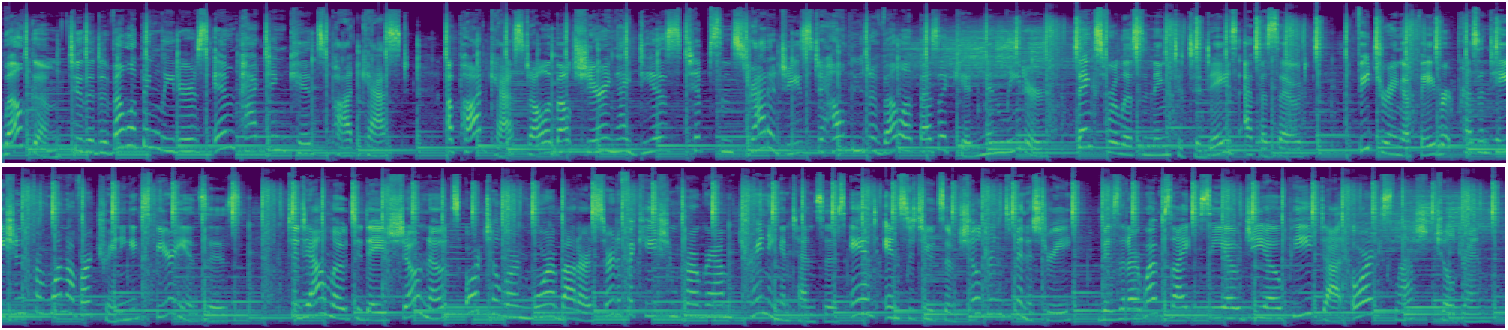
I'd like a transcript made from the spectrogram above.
Welcome to the Developing Leaders Impacting Kids podcast, a podcast all about sharing ideas, tips, and strategies to help you develop as a Kidmin leader. Thanks for listening to today's episode, featuring a favorite presentation from one of our training experiences. To download today's show notes or to learn more about our certification program, training intensives, and Institutes of Children's Ministry, visit our website, cogop.org/children.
